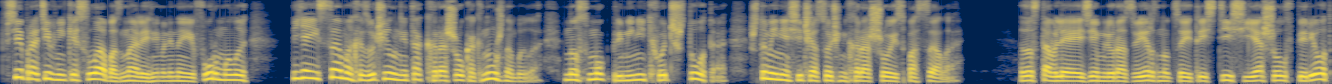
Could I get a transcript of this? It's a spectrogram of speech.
Все противники слабо знали земляные формулы, я и сам их изучил не так хорошо, как нужно было, но смог применить хоть что-то, что меня сейчас очень хорошо и спасало. Заставляя землю разверзнуться и трястись, я шел вперед,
